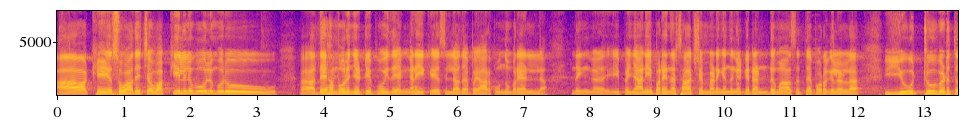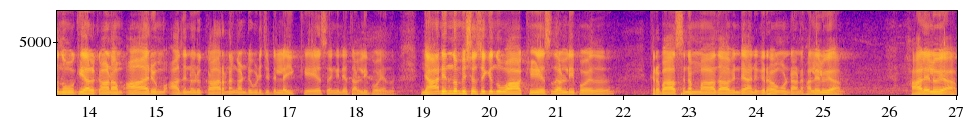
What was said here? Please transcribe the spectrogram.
ആ കേസ് വാദിച്ച വക്കീലിന് പോലും ഒരു അദ്ദേഹം പോലും ഞെട്ടിപ്പോയി. ഇത് എങ്ങനെ ഈ കേസില്ലാതെ അപ്പോൾ ആർക്കും ഒന്നും പറയാനില്ല. നിങ്ങൾ ഇപ്പം ഞാൻ ഈ പറയുന്ന സാക്ഷ്യം വേണമെങ്കിൽ നിങ്ങൾക്ക് രണ്ട് മാസത്തെ പുറകിലുള്ള യൂട്യൂബ് എടുത്ത് നോക്കിയാൽ കാണാം. ആരും അതിനൊരു കാരണം കണ്ടുപിടിച്ചിട്ടില്ല. ഈ കേസ് എങ്ങനെയാണ് തള്ളിപ്പോയെന്ന്. ഞാനിന്നും വിശ്വസിക്കുന്നു ആ കേസ് തള്ളിപ്പോയത് കൃപാസനം മാതാവിന്റെ അനുഗ്രഹം കൊണ്ടാണ്. ഹലലുയാം ഹാലലുയ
